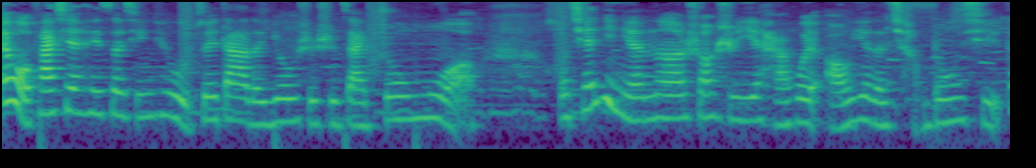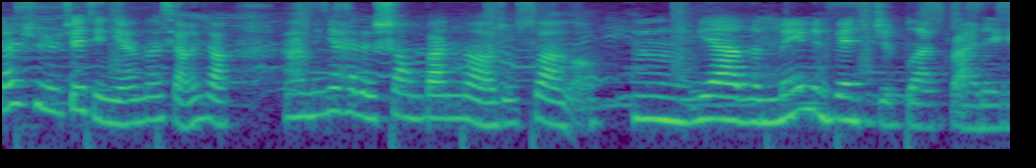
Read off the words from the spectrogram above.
哎，我发现黑色星期五最大的优势是在周末。我前几年呢，双十一还会熬夜的抢东西，但是这几年呢，想一想啊，明天还得上班呢，就算了。 Mm, yeah, the main advantage of Black Friday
